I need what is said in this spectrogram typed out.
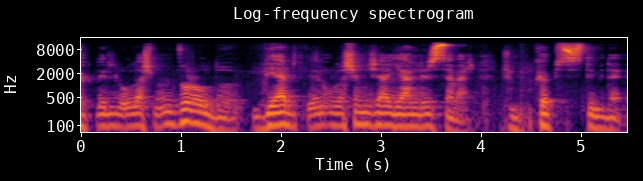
kökleriyle ulaşmanın zor olduğu, diğer bitkilerin ulaşamayacağı yerleri sever. Çünkü kök sistemi de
